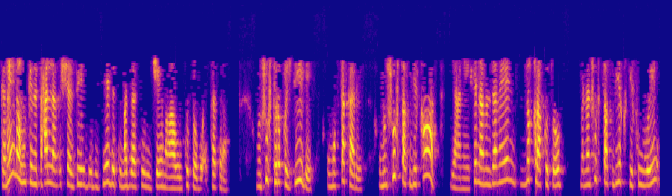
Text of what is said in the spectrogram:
كمان ممكن نتعلم أشياء زيادة بزيادة المدرسة والجامعة والكتب واتسترا ونشوف طرق جديدة ومبتكرة وبنشوف تطبيقات يعني كنا من زمان نقرأ كتب بدنا نشوف تطبيق كيف هو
